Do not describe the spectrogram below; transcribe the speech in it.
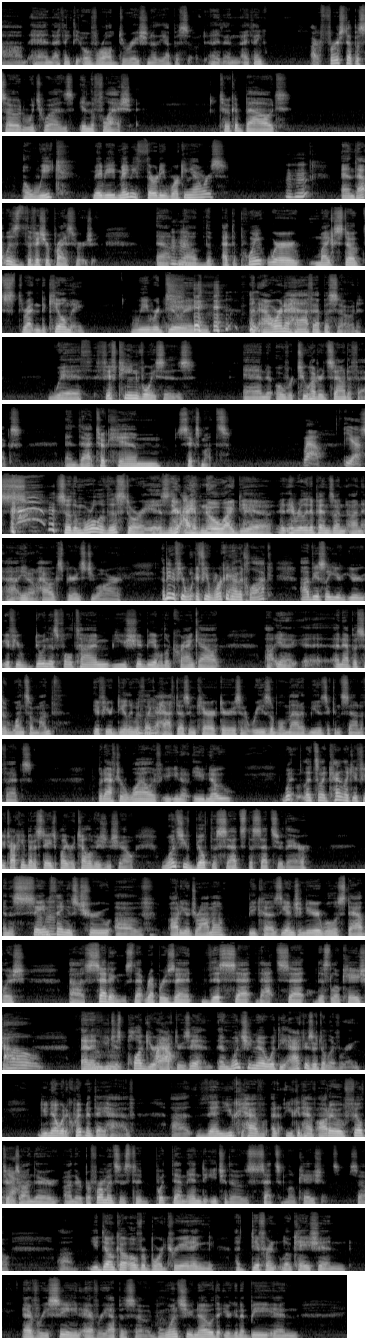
um, and i think the overall duration of the episode and, and i think our first episode which was in the flesh took about a week maybe maybe 30 working hours Mm-hmm. and that was the Fisher Price version. Now, Mhm. now the, at the point where Mike Stokes threatened to kill me, we were doing an hour and a half episode with 15 voices and over 200 sound effects, and that took him six months. Wow. Yeah. S- so the moral of this story is there i have no idea it, it really depends on on how, you know how experienced you are i mean if you're if you're working on the clock obviously you're, you're if you're doing this full time you should be able to crank out uh, you know an episode once a month. If you're dealing with like Mhm. a half dozen characters and a reasonable amount of music and sound effects. But after a while if you you know you know it's like kind of like if you're talking about a stage play or a television show. Once you've built the sets the sets are there. And the same Mhm. thing is true of audio drama because the engineer will establish uh, settings that represent this set, that set, this location, Oh. and then you Mhm. just plug your Wow. actors in. And once you know what the actors are delivering, you know what equipment they have. Uh, then you can have you can have auto filters Yeah. on their on their performances to put them into each of those sets and locations. So uh, you don't go overboard creating a different location every scene, every episode. But once you know that you're going to be in,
